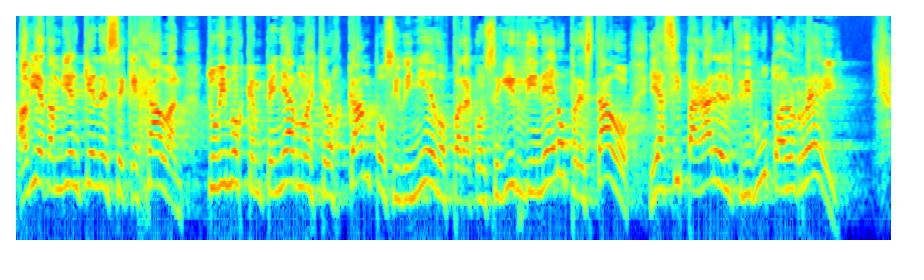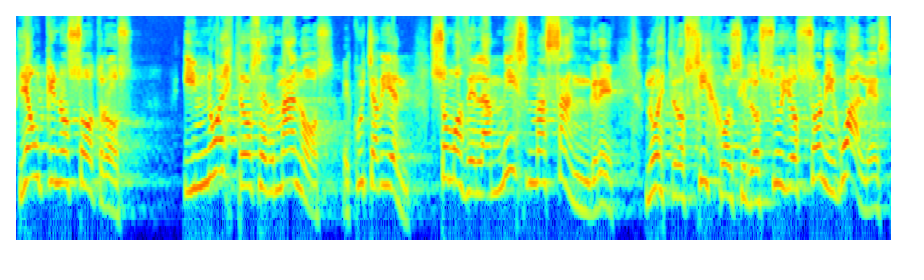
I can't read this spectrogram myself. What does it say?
Había también quienes se quejaban, tuvimos que empeñar nuestros campos y viñedos para conseguir dinero prestado y así pagar el tributo al rey. Y aunque nosotros y nuestros hermanos, escucha bien, somos de la misma sangre, nuestros hijos y los suyos son iguales.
